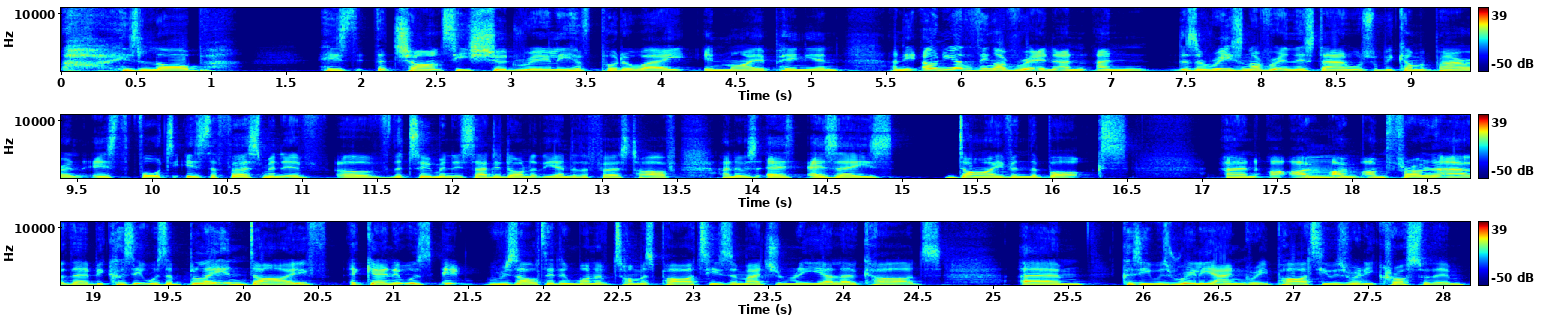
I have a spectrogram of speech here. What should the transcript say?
his lob his the chance he should really have put away, in my opinion. And the only other thing I've written, and, and there's a reason I've written this down, which will become apparent, is forty is the first minute of, of the two minutes added on at the end of the first half, and it was Eze's dive in the box. And I, mm. I'm, I'm throwing that out there because it was a blatant dive. Again, it was it resulted in one of Thomas Partey's imaginary yellow cards because um, he was really angry. Party was really cross with him,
